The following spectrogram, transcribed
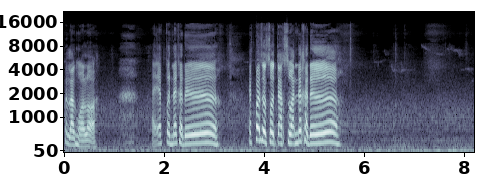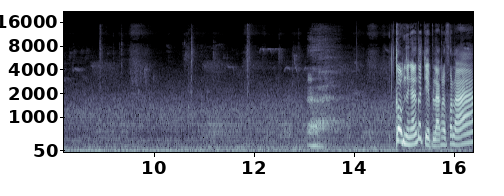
กำลังหัวหรอขายแอปเปิลได้ค่ะเด้อแอปเปิลสดๆจากสวนได้ค่ะเด้อ ก้มอย่างนั้นก็เจ็บหลังเลยฝรั่ง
